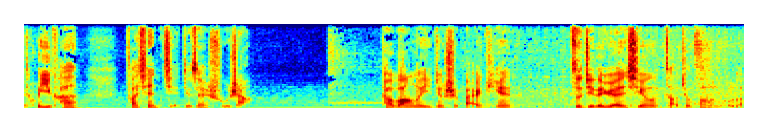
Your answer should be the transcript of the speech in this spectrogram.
头一看，发现姐姐在树上。他忘了已经是白天，自己的原形早就暴露了。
